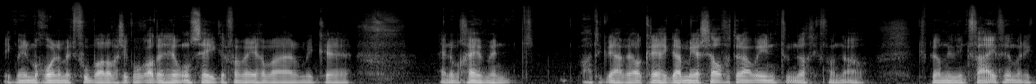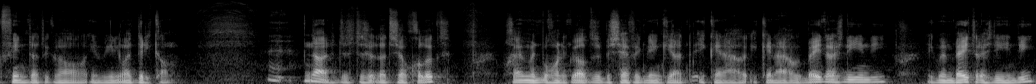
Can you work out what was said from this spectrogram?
ik ben begonnen met voetballen, was ik ook altijd heel onzeker vanwege waarom ik, en op een gegeven moment had ik daar wel, kreeg ik daar meer zelfvertrouwen in. Toen dacht ik van, nou, ik speel nu in het vijfde, maar ik vind dat ik wel in Wiener drie kan. Ja. Nou, dat is, dat is ook gelukt. Op een gegeven moment begon ik wel te beseffen, ik denk, ja, ik ken eigenlijk, ik ken eigenlijk beter als die en die. Ik ben beter als die en die.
